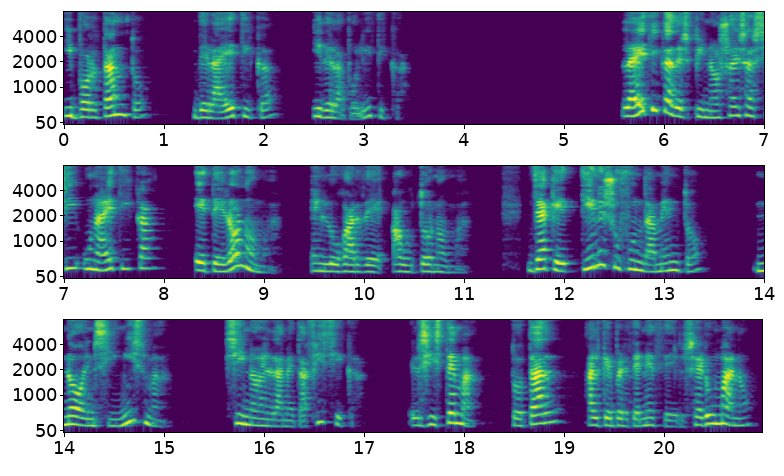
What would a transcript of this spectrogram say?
y, por tanto, de la ética y de la política. La ética de Spinoza es así una ética heterónoma, en lugar de autónoma, ya que tiene su fundamento no en sí misma, sino en la metafísica, el sistema total al que pertenece el ser humano,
